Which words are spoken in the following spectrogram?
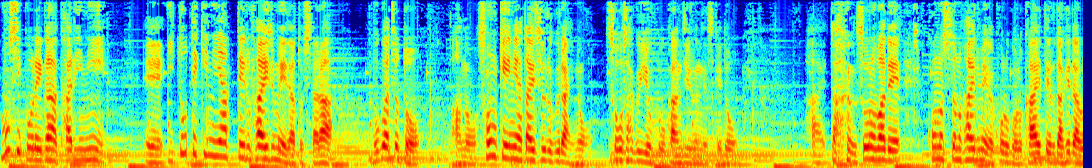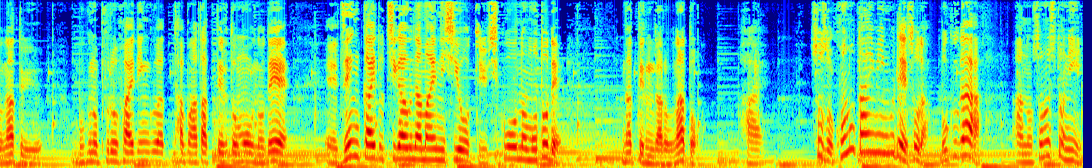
もしこれが仮に、えー、意図的にやってるファイル名だとしたら、僕はちょっと、あの、尊敬に値するぐらいの創作意欲を感じるんですけど、はい。多分その場で、この人のファイル名がコロコロ変えてるだけだろうなという、僕のプロファイリングは多分当たってると思うので、えー、前回と違う名前にしようっていう思考のもとでなってるんだろうなと。はい。そうそう、このタイミングで、そうだ、僕が、あの、その人に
